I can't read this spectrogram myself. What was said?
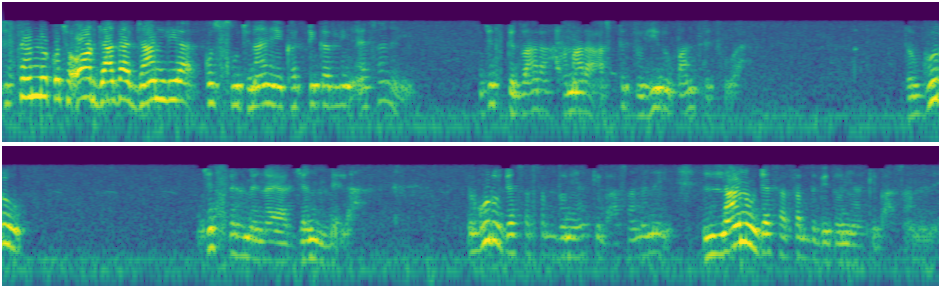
जिससे हमने कुछ और ज़्यादा जान लिया, कुछ सूचनाएँ इकट्ठी कर ली, ऐसा नहीं। जिसके द्वारा हमारा अस्तित्व ही रूपांतरित हुआ। तो गुरु, जिससे हमें नया जन्म मिला। गुरु जैसा शब्द दुनिया की भाषा में नहीं, लानू जैसा शब्द भी दुनिया की भाषा में नहीं।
